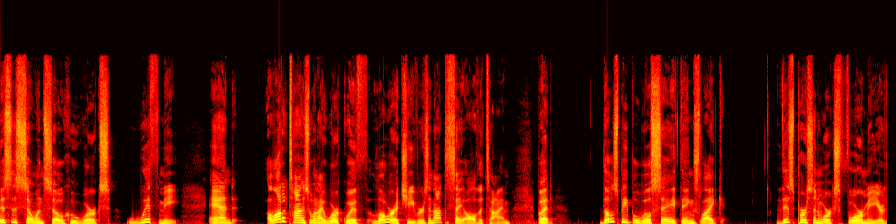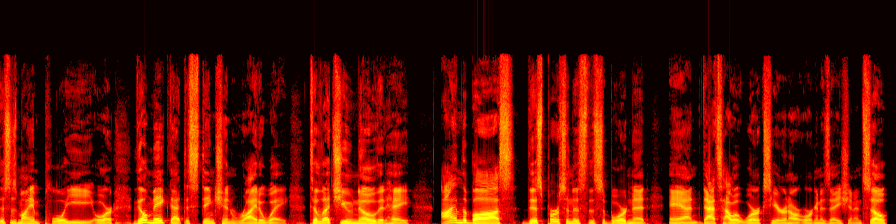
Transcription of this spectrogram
This is so and so who works with me. And a lot of times when I work with lower achievers, and not to say all the time, but those people will say things like, this person works for me, or this is my employee, or they'll make that distinction right away to let you know that, hey, I'm the boss, this person is the subordinate, and that's how it works here in our organization. And so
